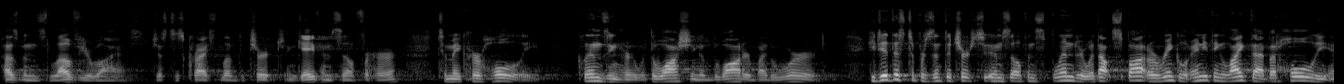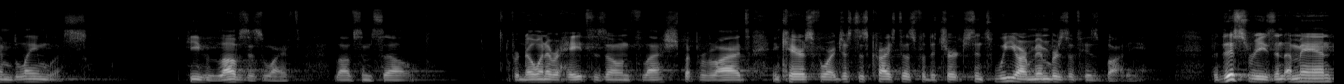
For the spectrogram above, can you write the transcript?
Husbands, love your wives, just as Christ loved the church and gave himself for her to make her holy, cleansing her with the washing of the water by the word. He did this to present the church to himself in splendor, without spot or wrinkle or anything like that, but holy and blameless. He who loves his wife loves himself. For no one ever hates his own flesh, but provides and cares for it, just as Christ does for the church, since we are members of his body. For this reason, a man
